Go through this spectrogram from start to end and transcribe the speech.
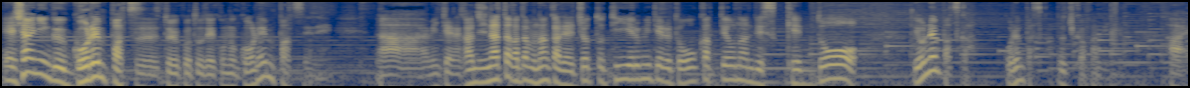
えー、シャイニング5連発ということでこの5連発でね。あーみたいな感じになった方もなんかでちょっと TL 見てると多かったようなんですけど4連発か。5連発か？どっちか分かんないけど。はい。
